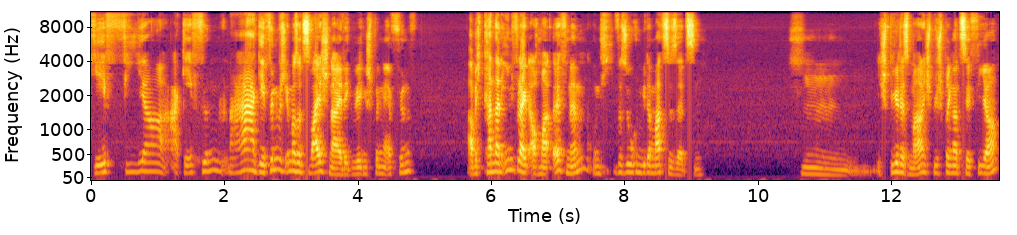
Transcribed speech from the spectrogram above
G4, ah, G5, ah, G5 ist immer so zweischneidig wegen Springer F5. Aber ich kann dann ihn vielleicht auch mal öffnen und versuchen wieder matt zu setzen. Hm, ich spiele das mal, ich spiele Springer C4.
